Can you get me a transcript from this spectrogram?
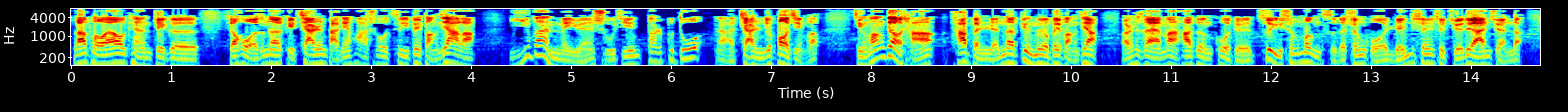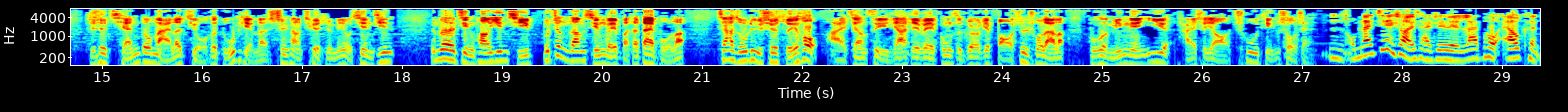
，Lapo Elegant 这个小伙子呢给家人打电话说自己被绑架了。一万美元赎金倒是不多啊，家人就报警了。警方调查，他本人呢并没有被绑架，而是在曼哈顿过着醉生梦死的生活，人身是绝对安全的，只是钱都买了酒和毒品了，身上确实没有现金。那么警方因其不正当行为把他逮捕了。家族律师随后哎将自己家这位公子哥给保释出来了，不过明年一月还是要出庭受审。嗯，我们来介绍一下这位 Lapo Alcon，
